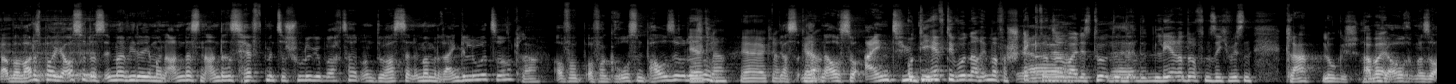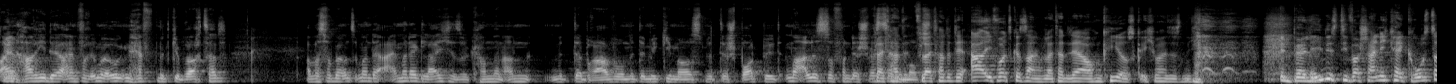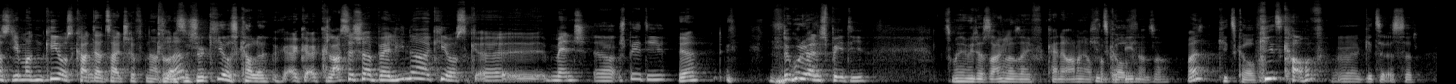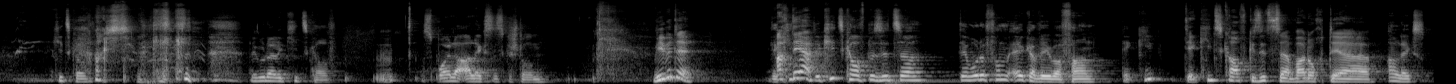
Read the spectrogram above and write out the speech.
Aber war das bei euch auch so, dass immer wieder jemand anders ein anderes Heft mit zur Schule gebracht hat und du hast dann immer mit reingelurrt so? Klar. Auf, auf einer großen Pause oder Ja, so? klar. Ja, ja, klar. Das, wir Genau. hatten auch so einen Typen. Und die Hefte wurden auch immer versteckt Ja, und so, weil das, du, Ja, Lehrer durften sich wissen. Klar, logisch. aber Aber ja auch immer so einen. Harry, der einfach immer irgendein Heft mitgebracht hat. Aber es war bei uns immer der einmal der gleiche. So kam dann an mit der Bravo, mit der Mickey Maus, mit der Sportbild, immer alles so von der Schwester vielleicht hatte, vielleicht hatte der, ah, ich wollte es gerade sagen, vielleicht hatte der auch einen Kiosk, ich weiß es nicht. In Berlin ist die Wahrscheinlichkeit groß, dass jemand einen Kiosk hat, der Zeitschriften hat, Klassischer Kioskalle. oder? Äh, Klassischer Berliner Kiosk-Mensch. Ja, Späti. ja? Der gute alte Späti. Jetzt muss ich wieder sagen lassen, ich hab keine Ahnung habe von. Berlin und so. Was? Kiezkauf. Kiezkauf? Äh, GZSZ. Kiezkauf. Ach, shit. Der gute alte Kiezkauf. Spoiler, Alex ist gestorben. Wie bitte? Ach, der! Der Kiezkaufbesitzer, der wurde vom LKW überfahren. Der, Kiez, der Kiezkaufgesitzer war doch der. Alex.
